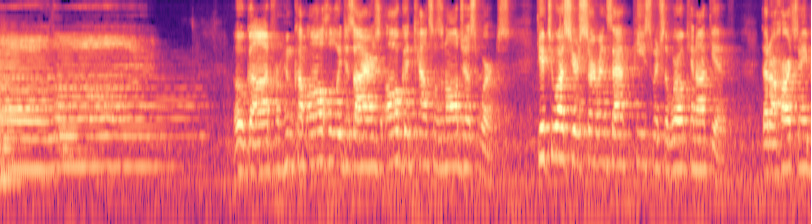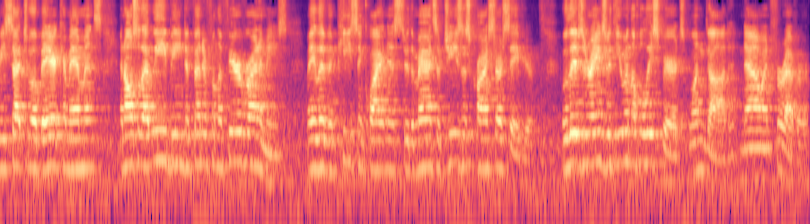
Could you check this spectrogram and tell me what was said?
O Lord. O God, from whom come all holy desires, all good counsels, and all just works, give to us, your servants, that peace which the world cannot give, that our hearts may be set to obey your commandments, and also that we, being defended from the fear of our enemies, may live in peace and quietness through the merits of Jesus Christ our Savior, who lives and reigns with you in the Holy Spirit, one God, now and forever.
